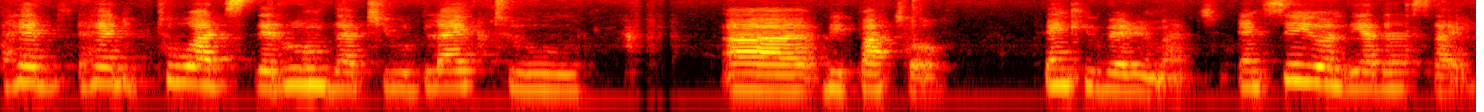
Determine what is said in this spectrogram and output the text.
head, head towards the room that you would like to uh, be part of. Thank you very much and see you on the other side.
